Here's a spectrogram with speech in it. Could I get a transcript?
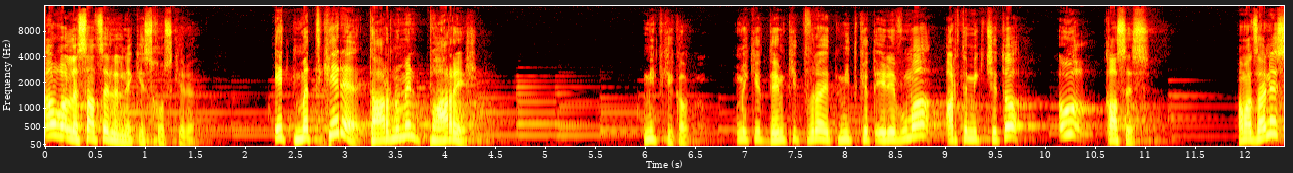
Կարող է լսածել լինեք այս խոսքերը։ Այդ մտքերը դառնում են բարեր։ Միտք եկա։ Մեկը դեմքիդ վրա այդ միտքդ երևում է, արդեն մի քիչ հետո կասես։ Համաձայն ես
